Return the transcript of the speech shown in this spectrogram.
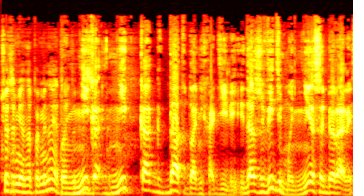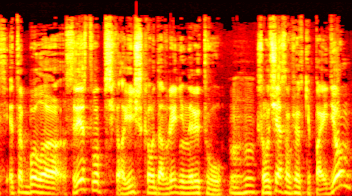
Что-то мне напоминает. Ника- никогда туда не ходили. И даже, видимо, не собирались. Это было средство психологического давления на Литву. Что вот сейчас мы все-таки пойдем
